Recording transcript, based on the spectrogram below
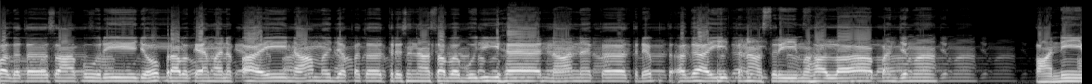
ਭਗਤ ਸਾਪੂਰੀ ਜੋ ਪ੍ਰਭ ਕੈ ਮਨ ਭਾਈ ਨਾਮ ਜਪਤ ਤ੍ਰਿਸ਼ਨਾ ਸਭ 부ਜੀ ਹੈ ਨਾਨਕ ਤ੍ਰਿਪਤ ਅਗਾਈ ਤਨਾਸਰੀ ਮਹਾਲਾ ਪੰਜਵਾਂ ਪਾਨੀ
